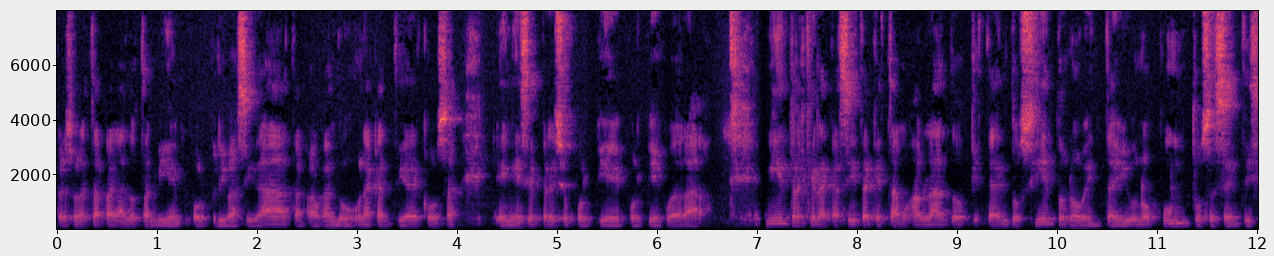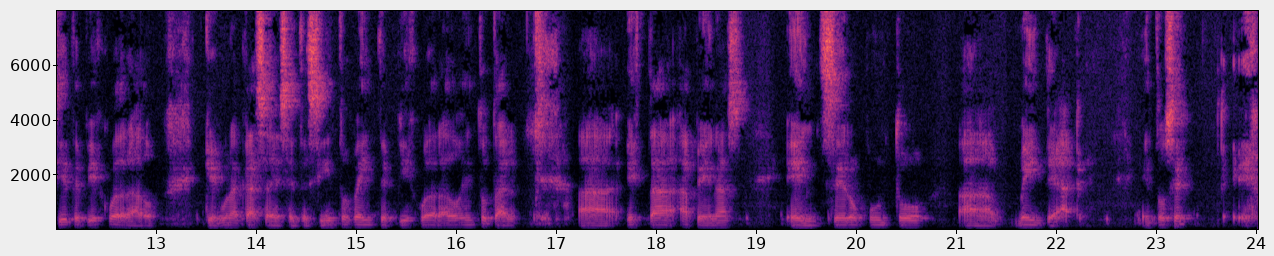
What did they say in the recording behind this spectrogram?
persona está pagando también por privacidad, está pagando una cantidad de cosas en ese precio por pie, por pie cuadrado. Mientras que la casita que estamos hablando, que está en 291.67 pies cuadrados, que es una casa de 720 pies cuadrados en total, ah, está apenas en 0.20 ah, acres. Entonces, es,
